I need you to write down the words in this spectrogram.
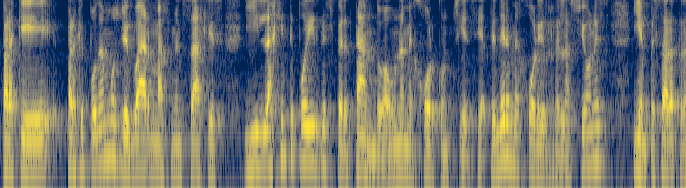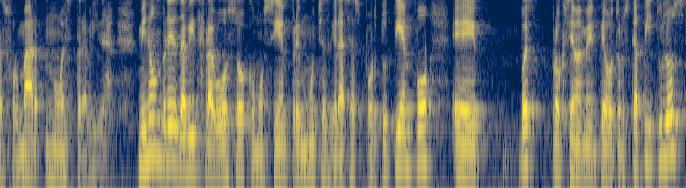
para que, para que podamos llevar más mensajes y la gente pueda ir despertando a una mejor conciencia, tener mejores relaciones y empezar a transformar nuestra vida. Mi nombre es David Fragoso, como siempre, muchas gracias por tu tiempo. Eh, pues próximamente otros capítulos.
